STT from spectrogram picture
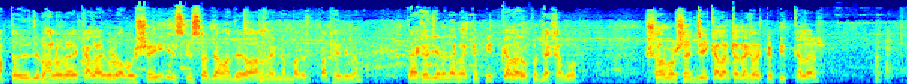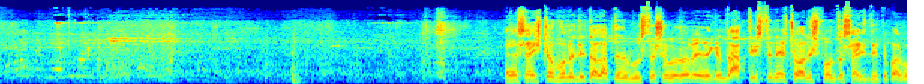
আপনাদের যদি ভালো লাগে কালারগুলো অবশ্যই স্ক্রিনশট আমাদের অনলাইন নাম্বারে পাঠিয়ে দেবেন। তো এখন যেটা দেখো, একটা পিত কালার উপর দেখাবো। সর্বশেষ যে কালারটা দেখো, একটা পিত কালার। সাইজটাও বলে দিই, তাহলে আপনাদের বুঝতে সুবিধা হবে। এটা কিন্তু আটত্রিশ থেকে চুয়াল্লিশ পর্যন্ত সাইজ দিতে পারব।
